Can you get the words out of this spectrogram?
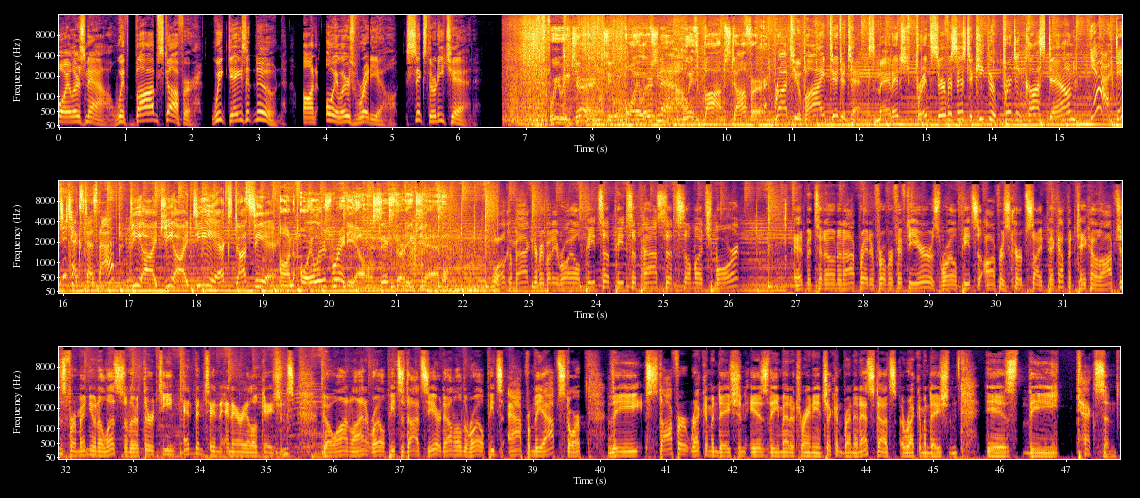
Oilers Now with Bob Stauffer. Weekdays at noon on Oilers Radio, 630 CHED. We return to Oilers Now with Bob Stauffer. Brought to you by Digitex. Managed print services to keep your printing costs down? Yeah, Digitex does that. D I G I T E X dot C A on Oilers Radio, 630 CHED. Welcome back, everybody. Royal Pizza, Pizza Pasta, and so much more. Edmonton owned and operated for over 50 years, Royal Pizza offers curbside pickup and takeout options for a menu and a list of their 13 Edmonton and area locations. Go online at royalpizza.ca or download the Royal Pizza app from the App Store. The Stauffer recommendation is the Mediterranean chicken. Brendan Escott's recommendation is the Texan.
